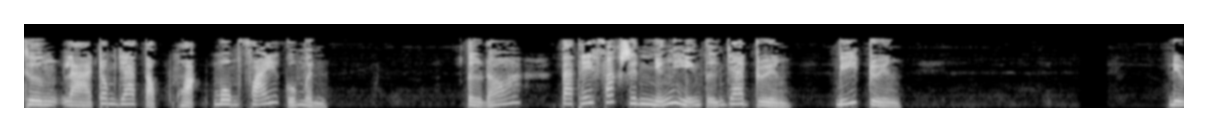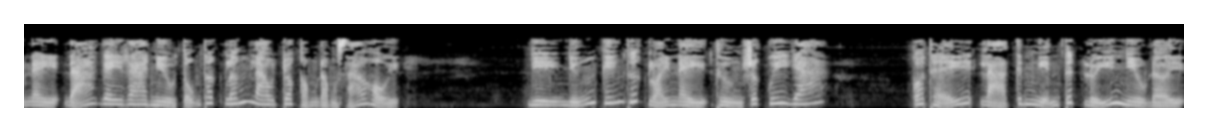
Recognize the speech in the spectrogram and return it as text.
Thường là trong gia tộc hoặc môn phái của mình. Từ đó, ta thấy phát sinh những hiện tượng gia truyền, bí truyền. Điều này đã gây ra nhiều tổn thất lớn lao cho cộng đồng xã hội. Vì những kiến thức loại này thường rất quý giá, có thể là kinh nghiệm tích lũy nhiều đời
